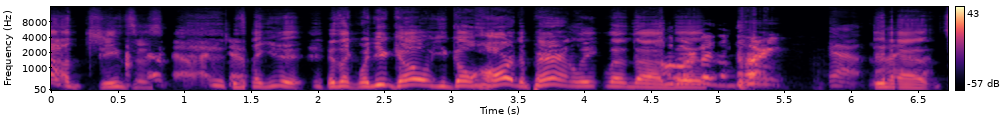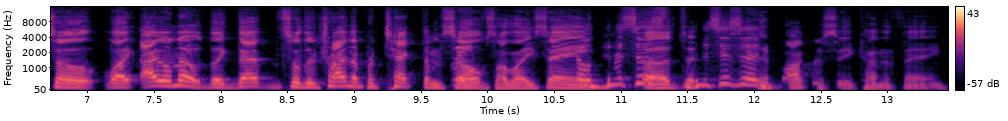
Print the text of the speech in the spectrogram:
oh, Jesus, it's like you, it's like when you go, you go hard. Apparently, uh, the. Yeah. Yeah. So like I don't know, like that. So they're trying to protect themselves Wait, on like saying so this is uh, this is a hypocrisy kind of thing.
